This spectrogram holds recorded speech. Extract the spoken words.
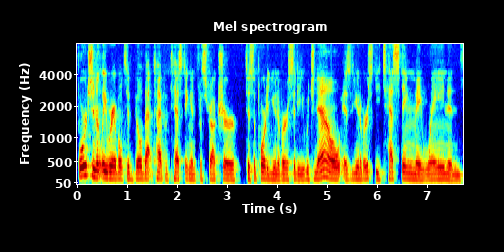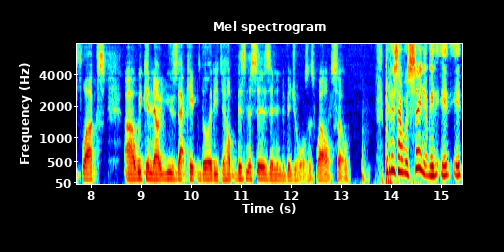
fortunately, we're able to build that type of testing infrastructure to support a university, which now, as the university testing may wane and flux, uh, we can now use that capability to help businesses and individuals as well. So, but as I was saying, I mean, it, it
